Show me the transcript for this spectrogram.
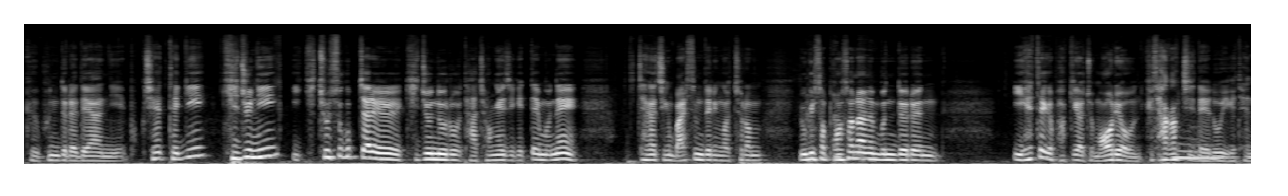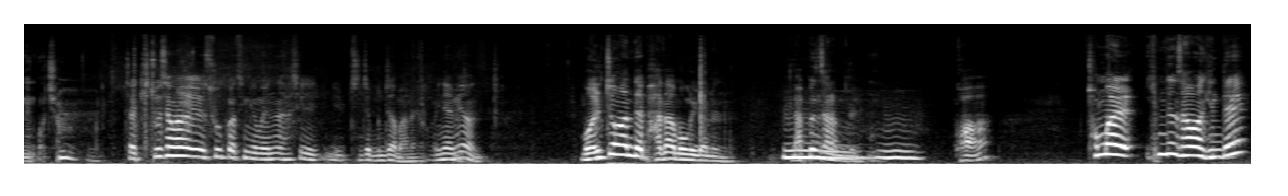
그 분들에 대한 이 복지 혜택이 기준이 이 기초수급자를 기준으로 다 정해지기 때문에 제가 지금 말씀드린 것처럼 여기서 벗어나는 분들은 이 혜택을 받기가 좀 어려운 그 사각지대에 놓이게 되는 거죠. 자 기초생활 수급 같은 경우에는 사실 진짜 문제가 많아요. 왜냐하면 멀쩡한데 받아 먹으려는 나쁜 사람들. 음. 과 정말 힘든 상황인데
